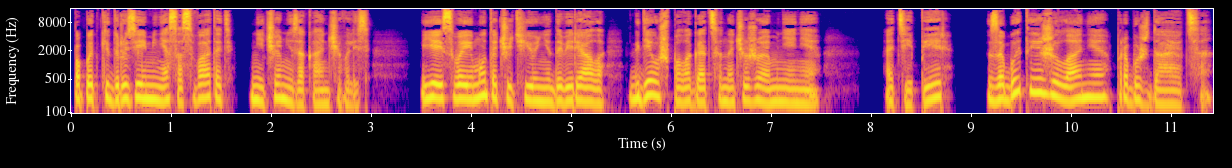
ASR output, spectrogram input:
Попытки друзей меня сосватать ничем не заканчивались. Я и своему-то чутью не доверяла, где уж полагаться на чужое мнение. А теперь Забытые желания пробуждаются.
